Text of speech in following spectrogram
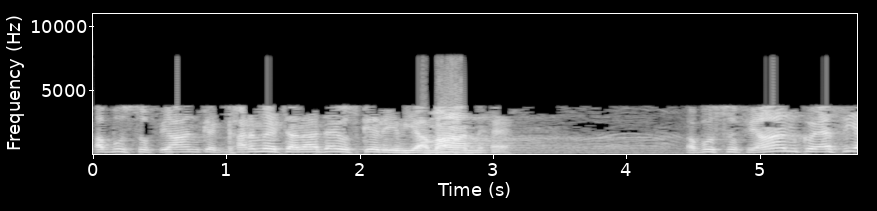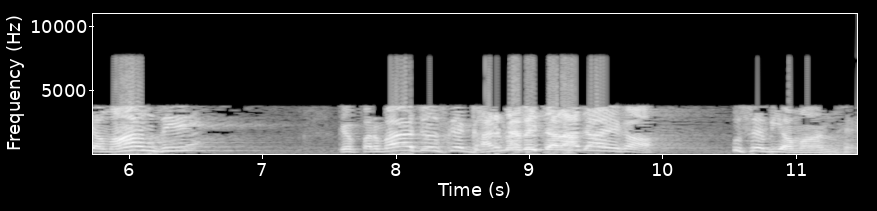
ابو سفیان کے گھر میں چلا جائے اس کے لیے بھی امان ہے۔ ابو سفیان کو ایسی امان دی کہ فرمایا جو اس کے گھر میں بھی چلا جائے گا، اسے بھی امان ہے۔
